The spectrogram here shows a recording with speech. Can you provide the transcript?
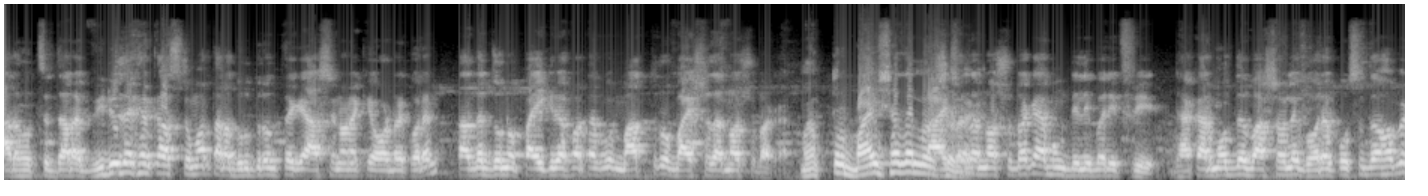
আর হচ্ছে যারা ভিডিও দেখার কাস্টমার তারা দূর দূরান্ত থেকে আসেন অনেকে অর্ডার করেন। তাদের জন্য পাইকারি অফার থাকবে মাত্র বাইশ হাজার নশো টাকা। মাত্র বাইশ হাজার বাইশ হাজার টাকা নশো টাকা এবং ডেলিভারি ফ্রি ঢাকার মধ্যে বাসা হলে ঘরে পৌঁছে দেওয়া হবে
